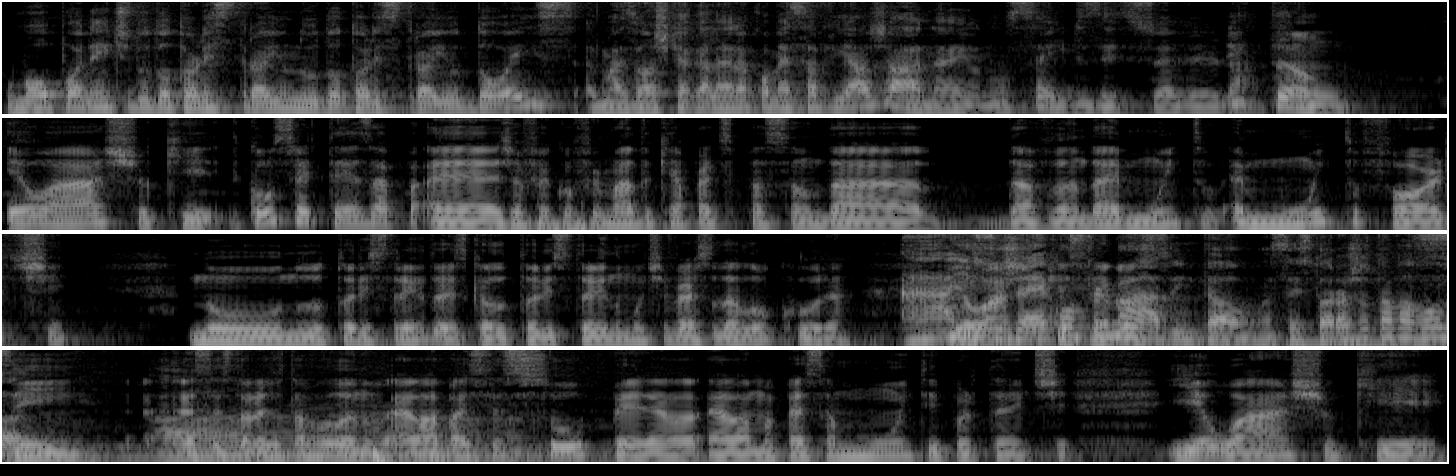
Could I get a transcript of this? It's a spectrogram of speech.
uma oponente do Doutor Estranho no Doutor Estranho 2, mas eu acho que a galera começa a viajar, né? Eu não sei dizer se isso é verdade. Então, eu acho que, com certeza, é, já foi confirmado que a participação da, da Wanda é muito, é muito forte no, no Doutor Estranho 2, que é o Doutor Estranho no Multiverso da Loucura. Ah, e isso já é confirmado, negócio... então. Essa história já tava rolando. Sim, ah. essa história já tá rolando. Ela vai ser super, ela, ela é uma peça muito importante. E eu acho que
